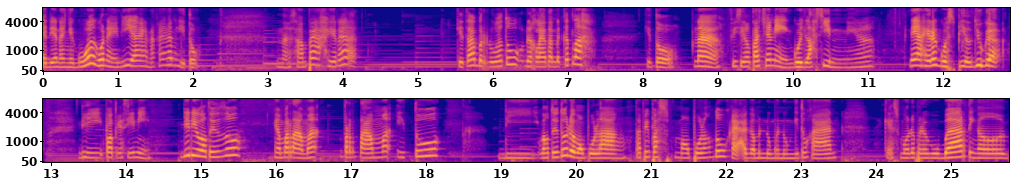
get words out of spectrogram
ya dia nanya gue gue nanya dia enaknya kan gitu. Nah sampai akhirnya kita berdua tuh udah kelihatan deket lah gitu. Nah physical touchnya nih gue jelasin ya. Ini akhirnya gue spill juga di podcast ini. Jadi waktu itu tuh yang pertama pertama itu di waktu itu udah mau pulang. Tapi pas mau pulang tuh kayak agak mendung-mendung gitu kan. Kayak semua udah pada bubar tinggal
